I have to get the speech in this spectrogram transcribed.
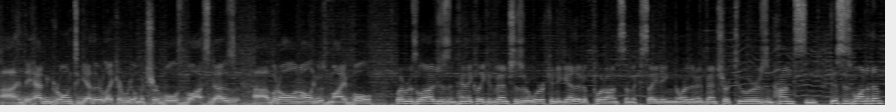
Uh, they hadn't grown together like a real mature bull's boss does, uh, but all in all, he was my bull. Webber's Lodges and Hennik Lake Adventures are working together to put on some exciting northern adventure tours and hunts, and this is one of them.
